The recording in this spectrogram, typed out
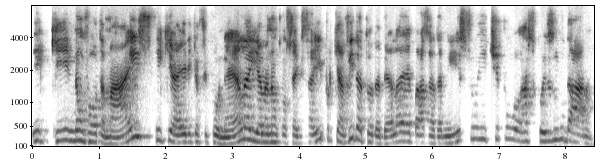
e que não volta mais e que a Erika ficou nela e ela não consegue sair porque a vida toda dela é baseada nisso e, tipo, as coisas mudaram.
